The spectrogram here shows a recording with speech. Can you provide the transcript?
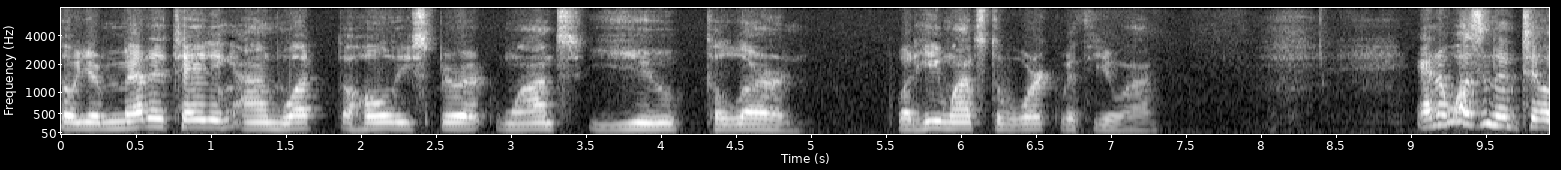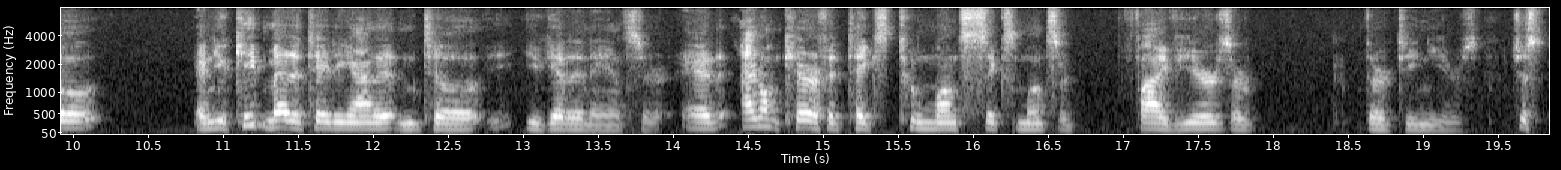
So you're meditating on what the Holy Spirit wants you to learn, what he wants to work with you on. And it wasn't until, and you keep meditating on it until you get an answer. And I don't care if it takes two months, six months, or five years, or 13 years. Just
